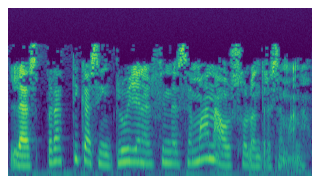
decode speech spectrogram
¿Las prácticas incluyen el fin de semana o solo entre semana?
